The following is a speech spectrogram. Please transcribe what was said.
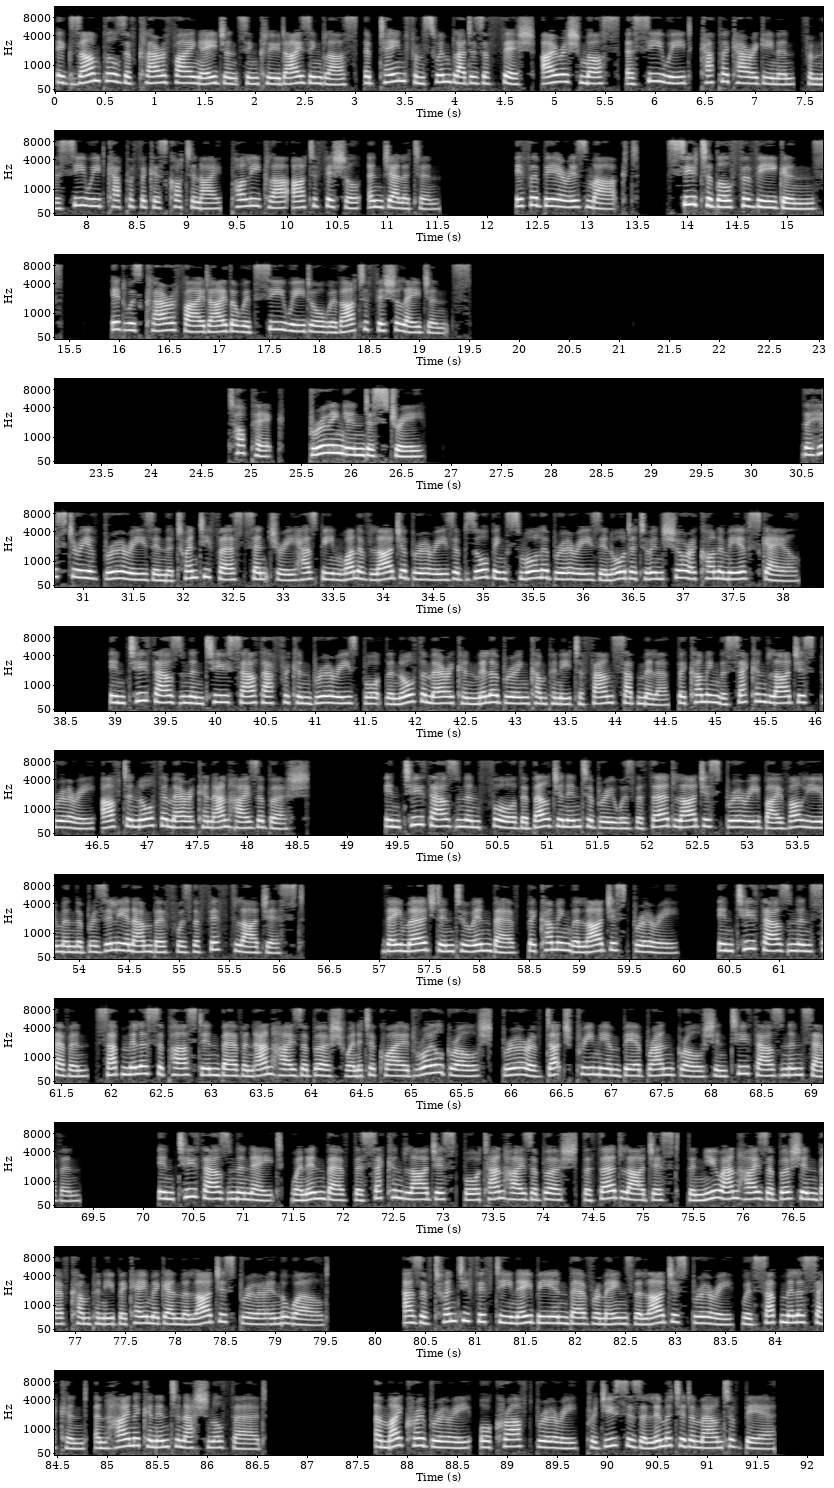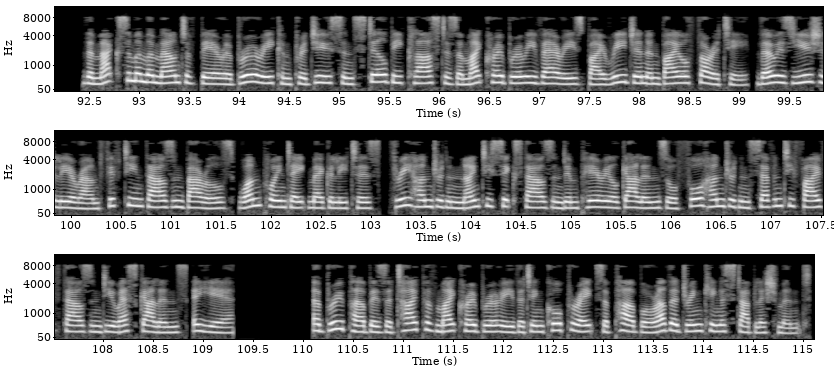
Examples of clarifying agents include isinglass, obtained from swimbladders of fish, Irish moss, a seaweed, Kappa carrageenan, from the seaweed Kappaphycus cottonii, polyclar artificial, and gelatin. If a beer is marked, suitable for vegans, it was clarified either with seaweed or with artificial agents. Topic: Brewing industry. The history of breweries in the 21st century has been one of larger breweries absorbing smaller breweries in order to ensure economy of scale. In 2002 South African breweries bought the North American Miller Brewing Company to found SABMiller, becoming the second largest brewery, after North American Anheuser-Busch. In 2004 the Belgian Interbrew was the third largest brewery by volume and the Brazilian Ambev was the fifth largest. They merged into InBev, becoming the largest brewery. In 2007, SABMiller surpassed InBev and Anheuser-Busch when it acquired Royal Grolsch, brewer of Dutch premium beer brand Grolsch in 2007. In 2008, when InBev the second largest bought Anheuser-Busch the third largest, the new Anheuser-Busch InBev company became again the largest brewer in the world. As of 2015 AB InBev remains the largest brewery, with SABMiller second, and Heineken International third. A microbrewery, or craft brewery, produces a limited amount of beer. The maximum amount of beer a brewery can produce and still be classed as a microbrewery varies by region and by authority, though is usually around 15,000 barrels 1.8 megaliters, 396,000 imperial gallons or 475,000 US gallons a year. A brewpub is a type of microbrewery that incorporates a pub or other drinking establishment.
